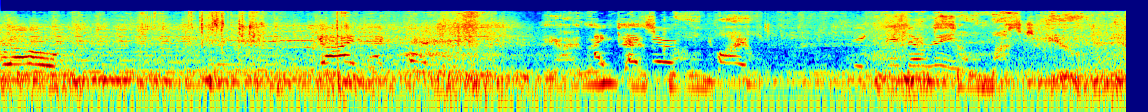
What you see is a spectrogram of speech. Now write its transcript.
Bro! Guys, I can't. The I island said has there would be grown wild, And so must you.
